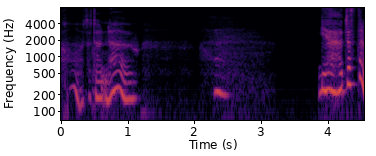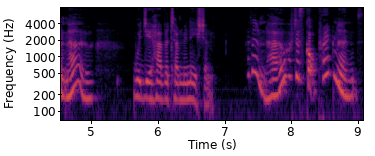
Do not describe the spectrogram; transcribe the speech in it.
God, I don't know. Yeah, I just don't know. Would you have a termination? I don't know. I've just got pregnant.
